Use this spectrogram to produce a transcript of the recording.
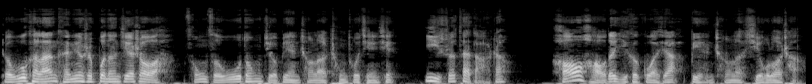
这乌克兰肯定是不能接受啊！从此乌东就变成了冲突前线，一直在打仗。好好的一个国家变成了修罗场，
